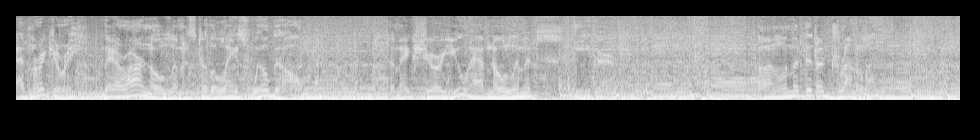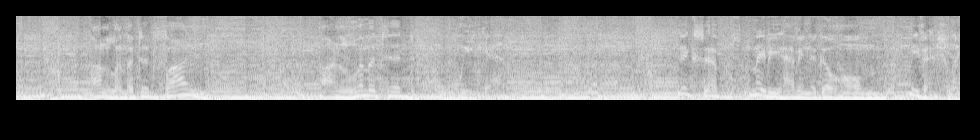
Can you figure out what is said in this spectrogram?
At Mercury, there are no limits to the lengths we'll go to make sure you have no limits either. Unlimited adrenaline, unlimited fun, unlimited weekend. Except maybe having to go home eventually.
